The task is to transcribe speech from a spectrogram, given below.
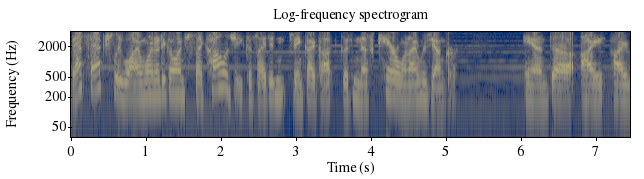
That's actually why I wanted to go into psychology because I didn't think I got good enough care when I was younger. And uh, I, I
